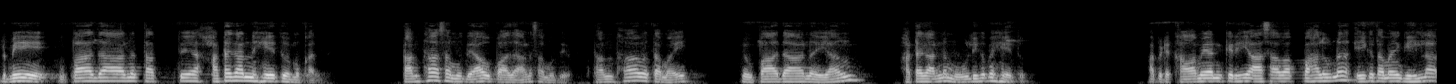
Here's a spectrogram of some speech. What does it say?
මේ උපාදාන తত্ত্বය හටගන්න හේතුව මොකද්ද? තණ්හා සමුදය උපාදාන සමුදය. තණ්හාව තමයි මේ උපාදානයන් හටගන්න මූලිකම හේතුව. අපිට කාමයන් කෙරෙහි ආසාවක් පහළ වුණා. ඒක තමයි ගිහිල්ලා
